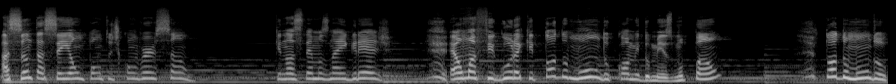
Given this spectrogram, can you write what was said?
a Santa Ceia é um ponto de conversão que nós temos na igreja. É uma figura que todo mundo come do mesmo pão, todo mundo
